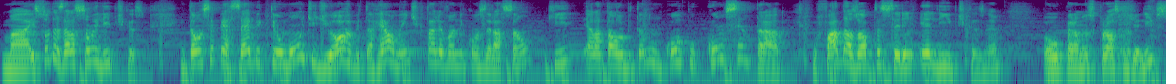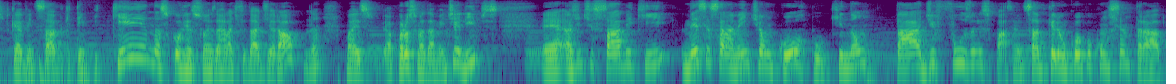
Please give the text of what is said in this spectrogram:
mas todas elas são elípticas. Então você percebe que tem um monte de órbita realmente que está levando em consideração que ela está orbitando um corpo concentrado. O fato das órbitas serem elípticas, né? Ou pelo menos próximo de elipses, porque a gente sabe que tem pequenas correções da relatividade geral, né, mas aproximadamente elipses, é, a gente sabe que necessariamente é um corpo que não está difuso no espaço. A gente sabe que ele é um corpo concentrado.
